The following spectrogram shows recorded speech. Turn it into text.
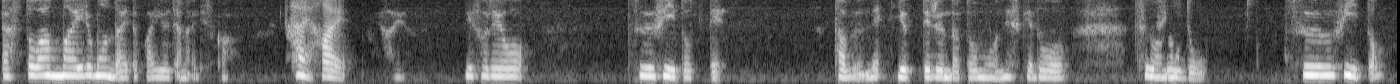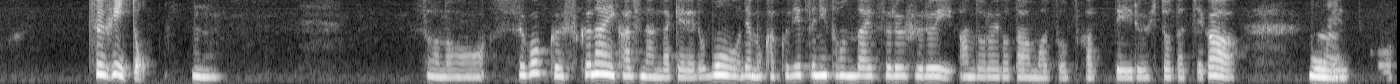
ラストワンマイル問題とか言うじゃないですか。はいはい。はい。で、それを2 feet って多分ね、言ってるんだと思うんですけど、 two feed。2 feet。two feet。うん。その、すごく少ない数なんだけれども、でも確実に存在する古い Android 端末を使っている人たちが、うえっ。と、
